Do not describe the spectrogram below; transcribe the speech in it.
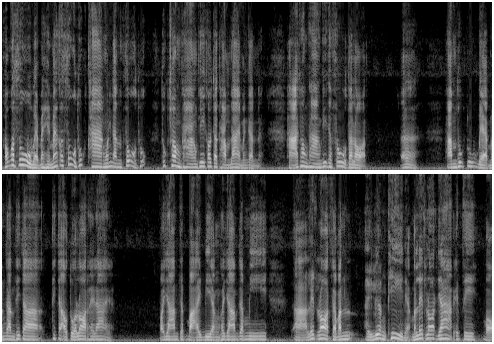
เขาก็สู้แบบเห็นไหมเขาสู้ทุกทางเหมือนกันสู้ทุกทุกช่องทางที่เขาจะทำได้เหมือนกันนะ หาช่องทางที่จะสู้ตลอด เออทำทุกรูปแบบเหมือนกันที่จะที่จะเอาตัวรอดให้ได้ พยายามจะบ่ายเบี่ยง พยายามจะมีอ่าเล็ดรอดแต่มันไอเรื่องที่เนี่ยมันเล็ดรอดยากเอฟซีบอก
